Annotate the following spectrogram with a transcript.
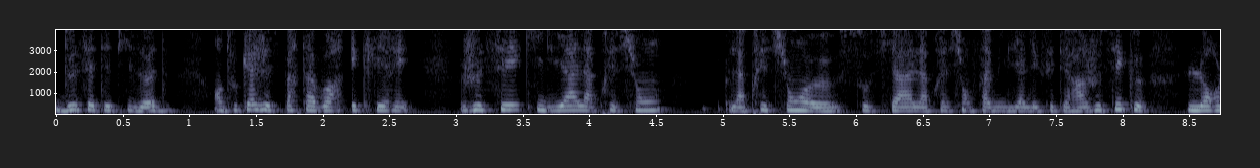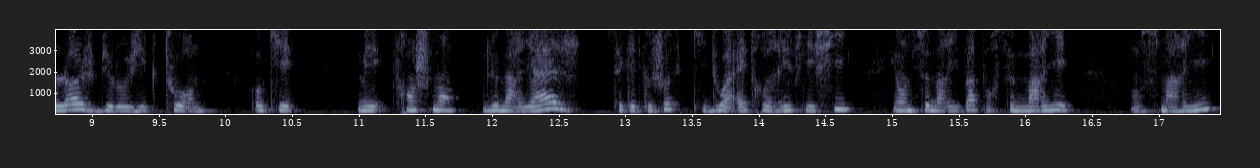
de cet épisode. En tout cas, j'espère t'avoir éclairé. Je sais qu'il y a la pression, la pression euh, sociale, la pression familiale, etc. Je sais que l'horloge biologique tourne, ok, mais franchement, le mariage, c'est quelque chose qui doit être réfléchi. Et on ne se marie pas pour se marier. On se marie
